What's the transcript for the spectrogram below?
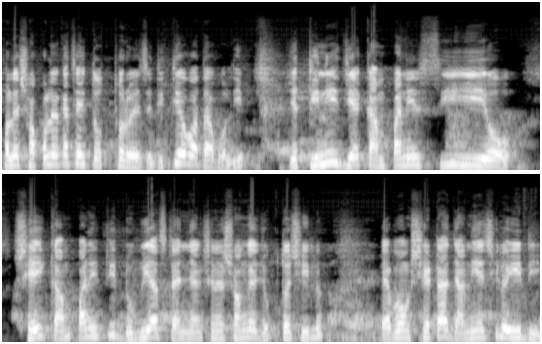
ফলে সকলের কাছে এই তথ্য রয়েছে। দ্বিতীয় কথা বলি যে, তিনি যে কোম্পানির সিইও সেই কোম্পানিটি ডুবিয়াস ট্রানজ্যাকশনের সঙ্গে যুক্ত ছিল এবং সেটা জানিয়েছিল ইডি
